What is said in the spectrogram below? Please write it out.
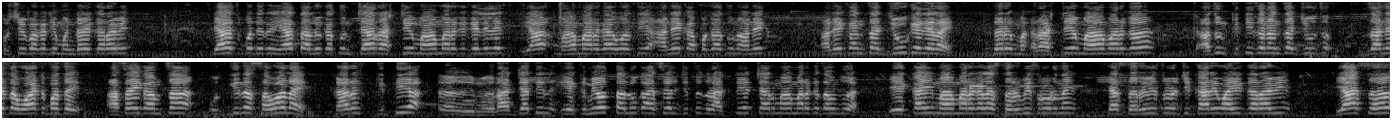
कृषी विभागाची मंडळी करावीत. त्याच पद्धतीने या तालुक्यातून चार राष्ट्रीय महामार्ग गेलेले आहेत. या महामार्गावरती अनेक अपघातून अनेक अनेकांचा जीव गेलेला आहे. तर म- राष्ट्रीय महामार्ग अजून किती जणांचा जीव ज- जाण्याचा वाट पाहत आहे असा एक आमचा उद्गीन सवाल आहे. कारण किती राज्यातील एकमेव तालुका असेल जिथं राष्ट्रीय चार महामार्ग जाऊन सुद्धा एकाही महामार्गाला सर्व्हिस रोड नाही. त्या सर्व्हिस रोडची कार्यवाही करावी. यासह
